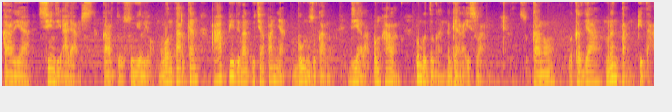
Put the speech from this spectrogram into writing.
karya Cindy Adams, Karto Suwirjo melontarkan api dengan ucapannya bunuh Soekarno dialah penghalang pembentukan negara Islam. Soekarno bekerja menentang kita.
